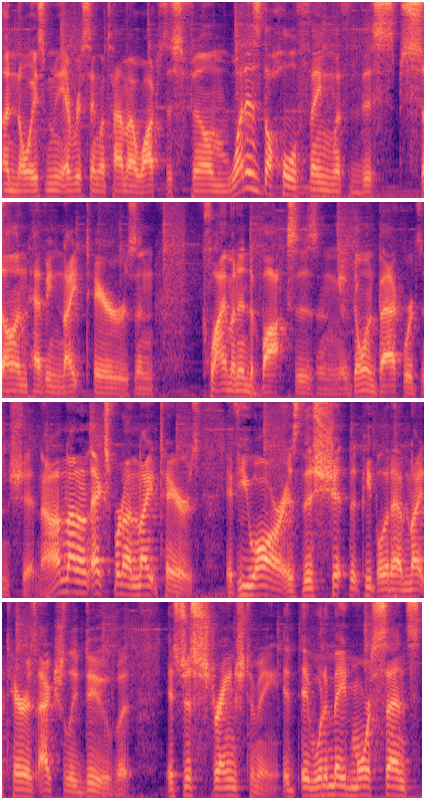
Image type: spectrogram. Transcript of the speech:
annoys me every single time I watch this film. What is the whole thing with this son having night terrors and climbing into boxes and going backwards and shit? Now, I'm not an expert on night terrors. If you are, is this shit that people that have night terrors actually do? But it's just strange to me. It, it would have made more sense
